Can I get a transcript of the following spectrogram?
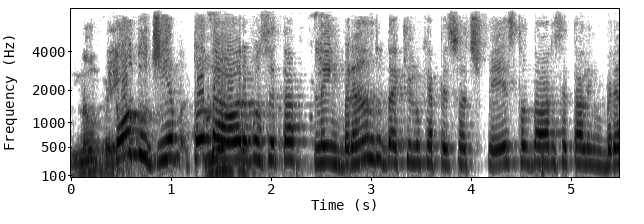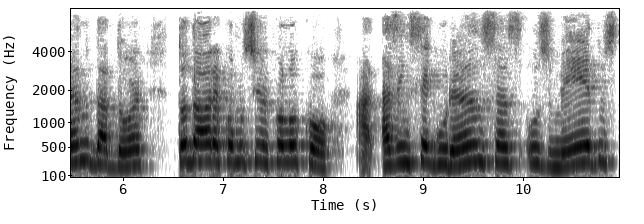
Não tem. Todo dia, toda não hora tem. você está lembrando daquilo que a pessoa te fez, toda hora você está lembrando da dor, toda hora, como o senhor colocou, as inseguranças, os medos,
